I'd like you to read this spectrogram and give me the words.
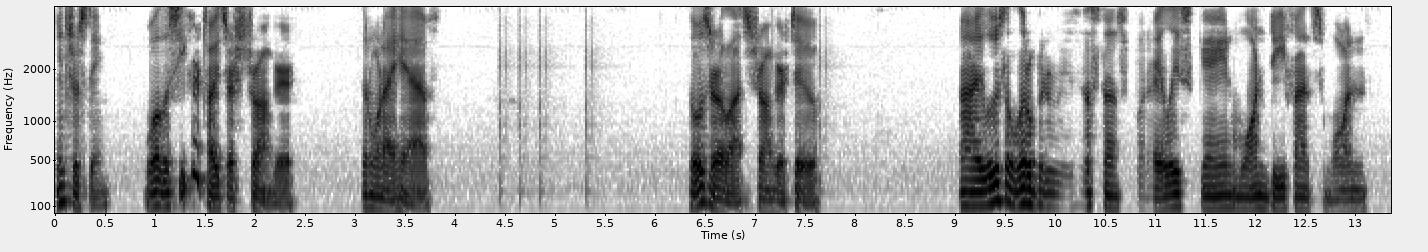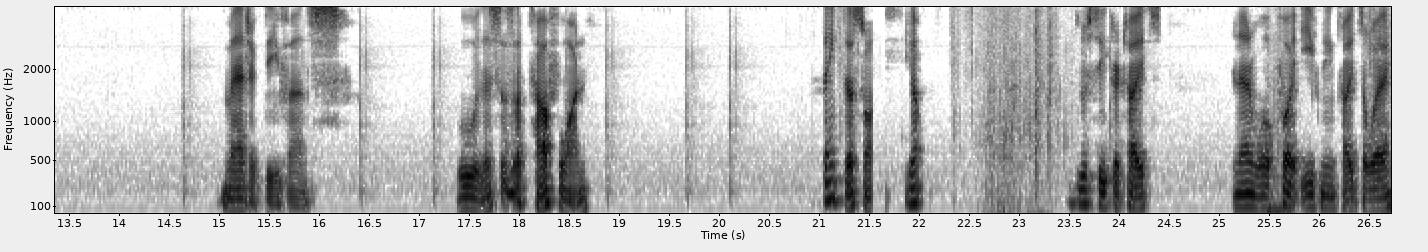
Interesting. Well, the secret tights are stronger than what I have. Those are a lot stronger too. I lose a little bit of resistance, but I at least gain one defense, one magic defense. Ooh, this is a tough one. I think this one. Yep. Do secret tights. And then we'll put evening tights away.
